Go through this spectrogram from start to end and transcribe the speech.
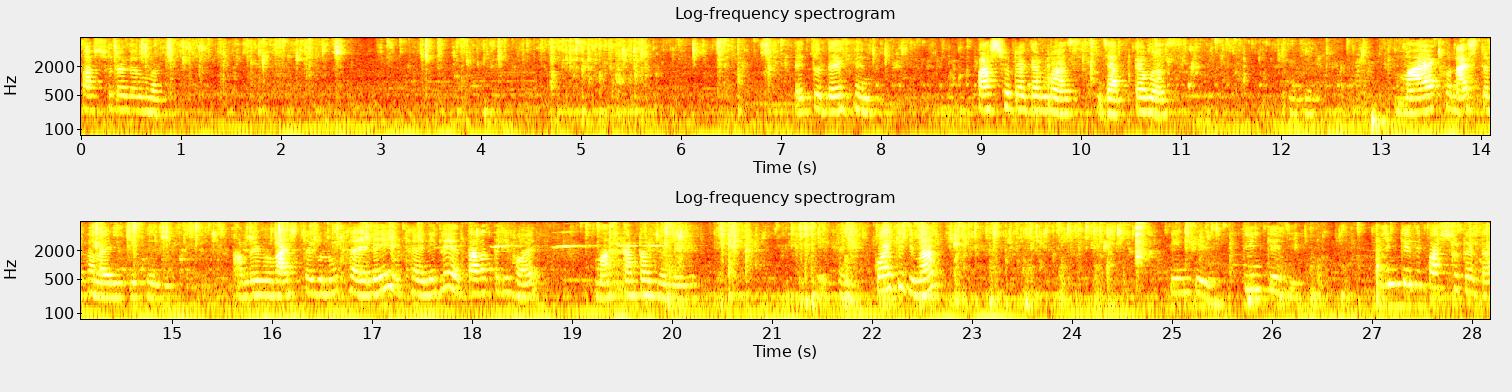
পাঁচশো টাকার মাছ এই তো দেখেন পাঁচশো টাকার মাছ জাটকা মাছ। মা এখন আইসটা ফেলাই নিতেছে আমরা এবার আইসটাগুলো উঠাই নেই উঠাই নিলে তাড়াতাড়ি হয়। মাছ কাটার জন্য। এখানে। কয় কেজি মা? তিন কেজি। তিন কেজি। তিন কেজি পাঁচশো টাকা।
